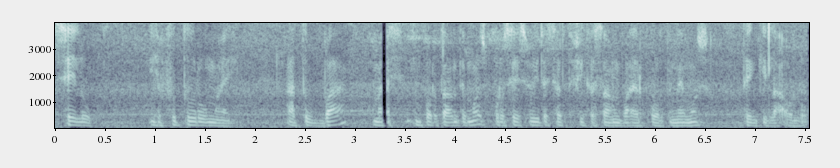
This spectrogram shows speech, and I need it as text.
σέλο για φουτούρο μαϊ. Ατου βα, μας importante μας, προσέσου είτε σερτιφικασάν βα αερπόρτ, νέμος, τέν κιλά όλο.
